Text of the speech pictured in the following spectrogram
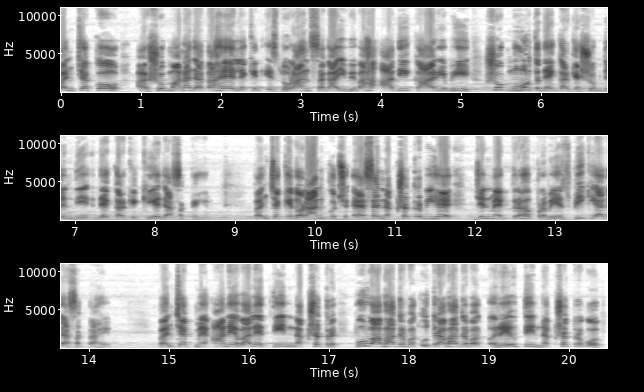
पंचक को अशुभ माना जाता है, लेकिन इस दौरान सगाई, विवाह आदि कार्य भी शुभ मुहूर्त देख करके, शुभ दिन देख करके किए जा सकते हैं। पंचक के दौरान कुछ ऐसे नक्षत्र भी है जिनमें ग्रह प्रवेश भी किया जा सकता है। पंचक में आने वाले तीन नक्षत्र, पूर्वा भाद्रपद, उत्तरा भाद्रपद, रेवती नक्षत्र को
